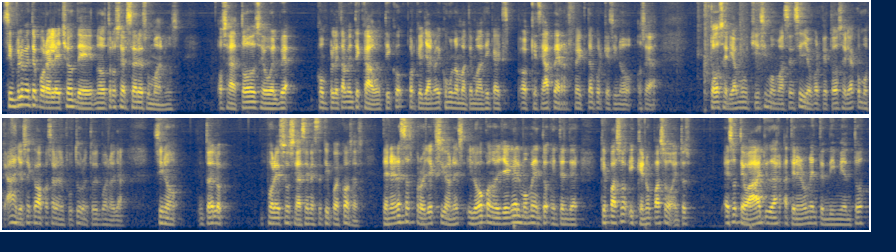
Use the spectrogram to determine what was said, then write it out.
simplemente por el hecho de nosotros ser seres humanos, o sea, todo se vuelve completamente caótico porque ya no hay como una matemática que sea perfecta porque si no, o sea, todo sería muchísimo más sencillo porque todo sería como que, ah, yo sé qué va a pasar en el futuro, entonces bueno, ya. Sino, entonces lo, por eso se hacen este tipo de cosas. Tener esas proyecciones y luego cuando llegue el momento entender qué pasó y qué no pasó. Entonces, eso te va a ayudar a tener un entendimiento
